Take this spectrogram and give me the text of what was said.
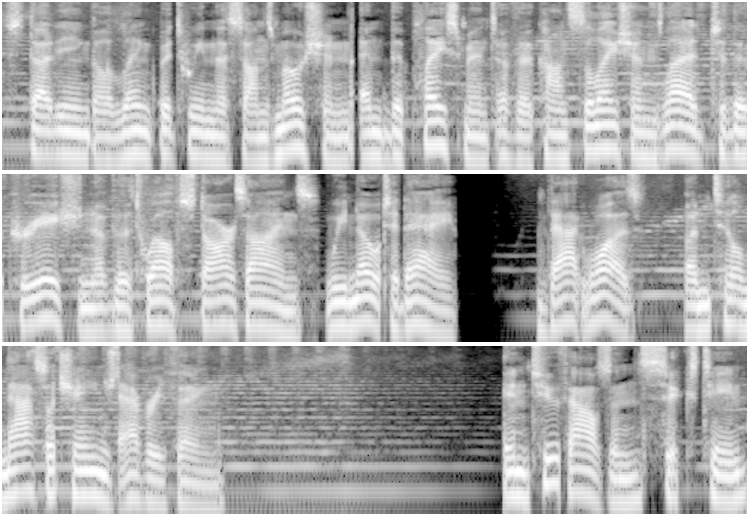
Studying the link between the sun's motion and the placement of the constellations led to the creation of the 12 star signs we know today. That was, until NASA changed everything. In 2016,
